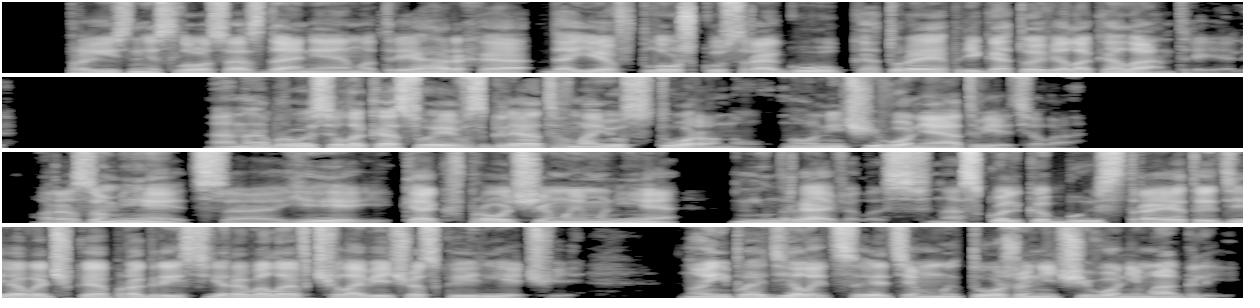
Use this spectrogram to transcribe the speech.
— произнесло создание матриарха, доев плошку с рагу, которая приготовила Калантриэль. Она бросила косой взгляд в мою сторону, но ничего не ответила. Разумеется, ей, как, впрочем, и мне, не нравилось, насколько быстро эта девочка прогрессировала в человеческой речи, но и поделать с этим мы тоже ничего не могли.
